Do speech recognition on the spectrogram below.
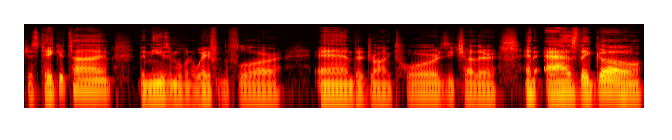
Just take your time. The knees are moving away from the floor and they're drawing towards each other. And as they go,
